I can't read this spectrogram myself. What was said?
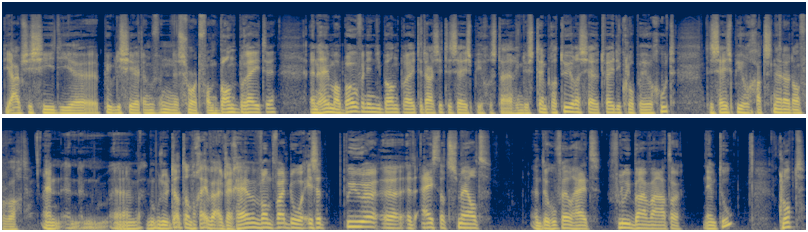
Die IPCC die, uh, publiceert een, een, soort van bandbreedte. En helemaal bovenin die bandbreedte daar zit de zeespiegelstijging. Dus temperatuur en CO2 die kloppen heel goed. De zeespiegel gaat sneller dan verwacht. En, en uh, moet u dat dan nog even uitleggen? Hè? Want waardoor is het puur uh, het ijs dat smelt... de hoeveelheid vloeibaar water neemt toe? Klopt.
